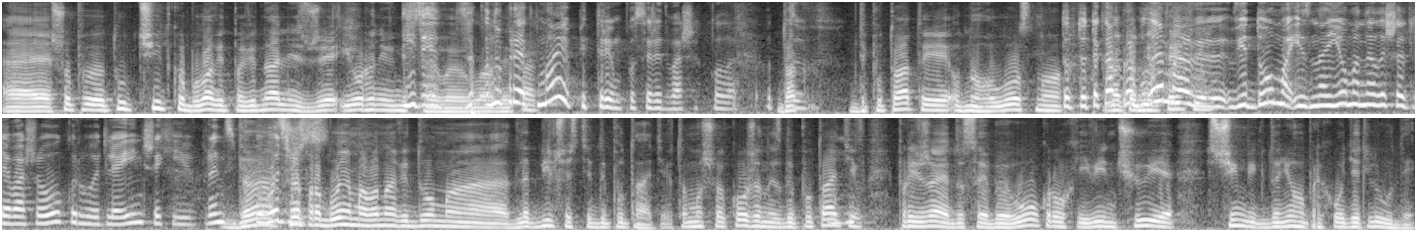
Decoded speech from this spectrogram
Е, Щоб е, тут чітко була відповідальність вже і органів місцевої влади. законопроект так. має підтримку серед ваших колег? От, Так. е, Депутати одноголосно. Тобто така проблема відома і знайома не лише для вашого округу, для інших, і в принципі Да, ця проблема вона відома для більшості депутатів, тому що кожен із депутатів приїжджає до себе в округ і він чує, з чим до нього приходять люди.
